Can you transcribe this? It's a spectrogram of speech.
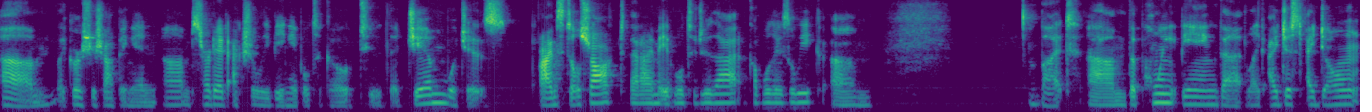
um, like grocery shopping, and um, started actually being able to go to the gym, which is I'm still shocked that I'm able to do that a couple days a week. Um, but um, the point being that like I just I don't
